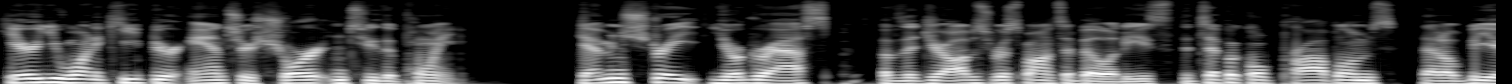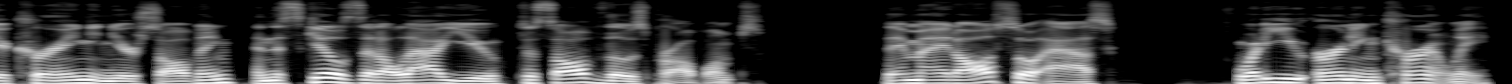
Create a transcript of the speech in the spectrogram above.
Here, you want to keep your answer short and to the point. Demonstrate your grasp of the job's responsibilities, the typical problems that'll be occurring in your solving, and the skills that allow you to solve those problems. They might also ask, What are you earning currently?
